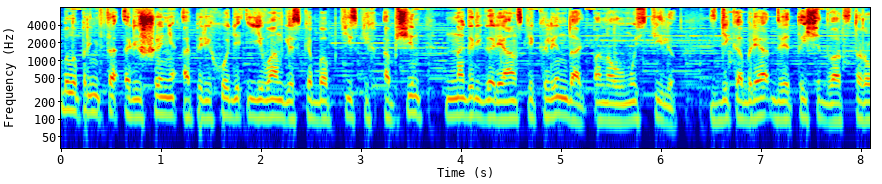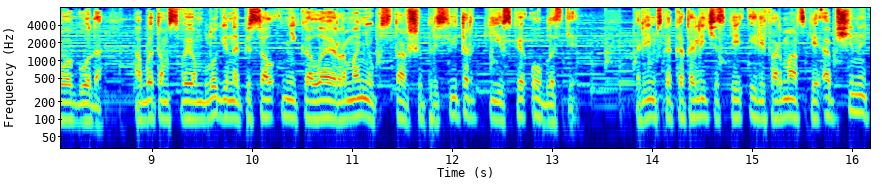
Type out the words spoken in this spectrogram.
было принято решение о переходе евангельско-баптистских общин на григорианский календарь по новому стилю с декабря 2022 года. Об этом в своем блоге написал Николай Романюк, старший пресвитер Киевской области – Римско-католические и реформатские общины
